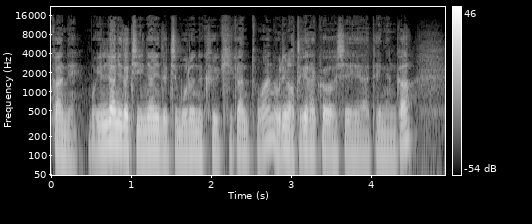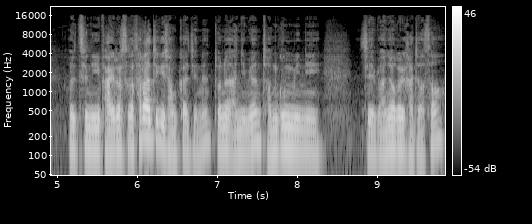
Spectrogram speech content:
간에 뭐 1년이 될지 2년이 될지 모르는 그 기간 동안 우리는 어떻게 살 것이어야 되는가? 어쨌든 이 바이러스가 사라지기 전까지는 또는 아니면 전 국민이 이제 면역을 가져서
